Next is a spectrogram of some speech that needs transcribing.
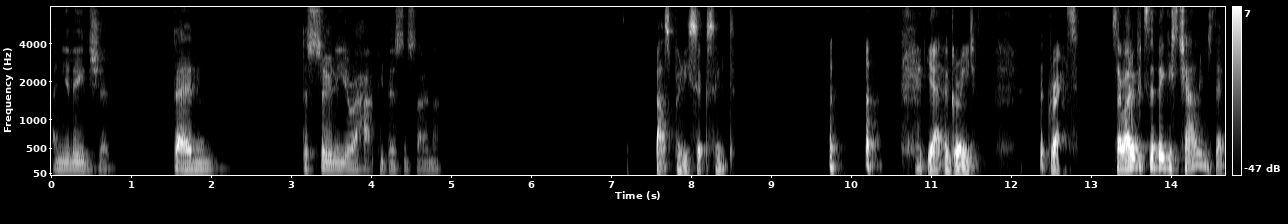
and your leadership, then the sooner you're a happy business owner. That's pretty succinct. yeah, agreed. Great. So over to the biggest challenge then.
